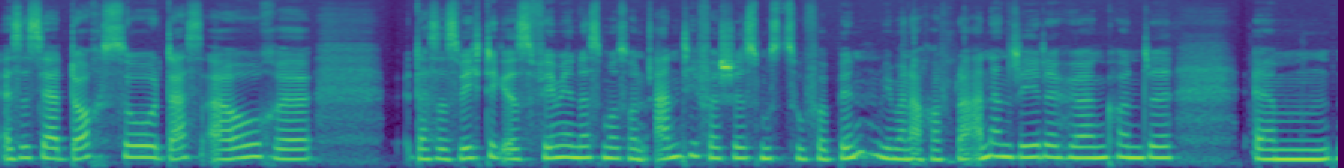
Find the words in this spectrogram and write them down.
Es ist ja doch so, dass auch, äh, dass es wichtig ist, Feminismus und Antifaschismus zu verbinden, wie man auch auf einer anderen Rede hören konnte. Ähm,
